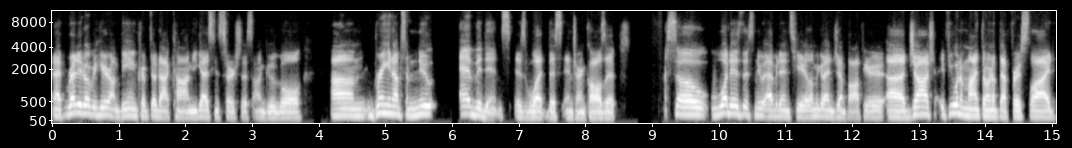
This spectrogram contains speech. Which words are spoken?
And I've read it over here on beingcrypto.com. You guys can search this on Google. Um, bringing up some new evidence is what this intern calls it. So, what is this new evidence here? Let me go ahead and jump off here. Uh, Josh, if you wouldn't mind throwing up that first slide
